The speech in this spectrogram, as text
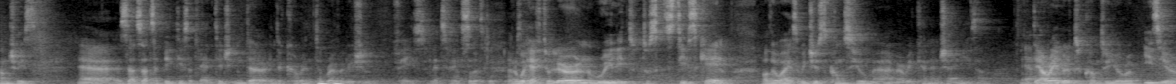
countries. Uh, that's, that's a big disadvantage in the in the current revolution phase. Let's face it. Absolutely. And we have to learn really to, to still scale. Otherwise, we just consume uh, American and Chinese. Huh? Yeah. They are able to come to Europe easier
